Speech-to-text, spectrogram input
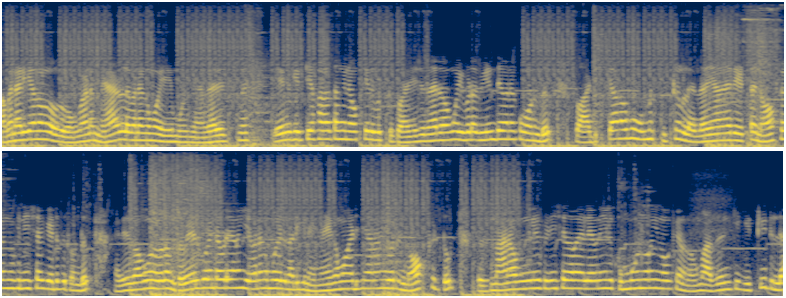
അവനടിക്കാൻ നോക്കി. നോക്കും നോക്കുമ്പോഴാണെങ്കിൽ മേളിൽ ഇവനൊക്കെ പോയി എയിം പോയി. ഞാൻ നേരെ എയിം കിട്ടിയ ഭാഗത്ത് അങ്ങനെ നോക്കി ഇത് വിട്ടു. അപ്പോൾ നേരെ നോക്കുമ്പോൾ ഇവിടെ വീണ്ടും അവനൊക്കെ ഉണ്ട്. സോ അടിക്കാൻ നോക്കുമ്പോൾ ഒന്നും കിട്ടണില്ല. എന്തായാലും ഞാൻ നേരെ ഇട്ട നോക്ക് അങ്ങ് ഫിനിഷ് ആക്കി എടുത്തിട്ടുണ്ട്. അതിന് നോക്കുമ്പോൾ ഇവിടെ റിവേൽ പോയിന്റ് അവിടെയാണെങ്കിൽ ഇവനൊക്കെ പോയി അടിക്കുന്നത് എങ്ങനെയൊക്കെ അടിക്കാനാണെങ്കിൽ ഒരു നോക്ക് നാനോക്കെങ്കിലും ഫിനിഷ് ചെയ്താൽ എവനെങ്കിലും കുമ്പോന്ന് തുടങ്ങി നോക്കിയാണ്. നോക്കുമ്പോൾ അത് എനിക്ക് കിട്ടിയിട്ടില്ല.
